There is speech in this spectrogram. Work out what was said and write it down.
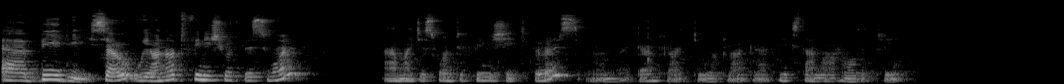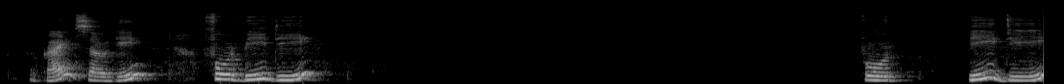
uh, BD. So we are not finished with this one. Um, I just want to finish it first. Um, I don't like to work like that. Next time I'll roll it clean. Okay, so again, for BD, for BD,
